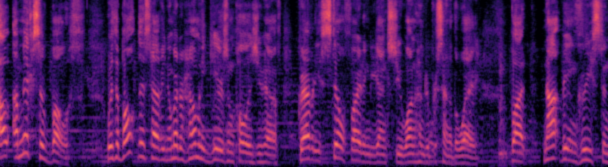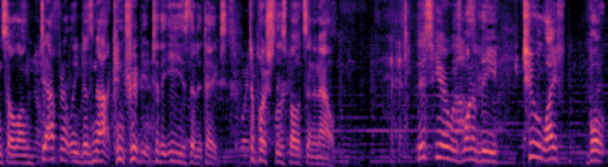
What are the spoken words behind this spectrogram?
A, a mix of both. With a boat this heavy, no matter how many gears and pulleys you have, gravity is still fighting against you 100% of the way. But not being greased in so long definitely does not contribute to the ease that it takes to push these boats in and out. This here was one of the two lifeboat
